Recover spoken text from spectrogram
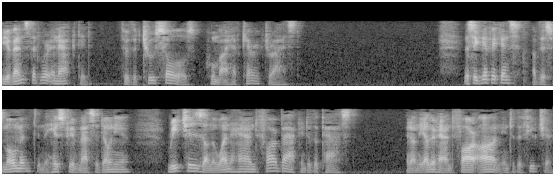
the events that were enacted through the two souls whom I have characterized. The significance of this moment in the history of Macedonia reaches, on the one hand, far back into the past, and on the other hand, far on into the future.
